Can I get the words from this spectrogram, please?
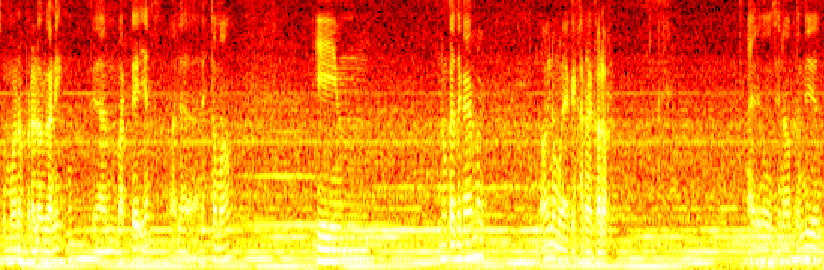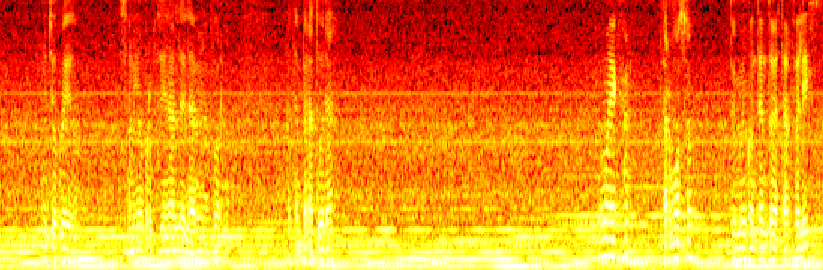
son buenos para el organismo, te dan bacterias al, estómago y mm, nunca te caen mal. Hoy no me voy a quejar del calor. Aire acondicionado prendido, mucho ruido, sonido profesional de la misma forma. La temperatura. No me voy a quejar, está hermoso. Estoy muy contento de estar feliz.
